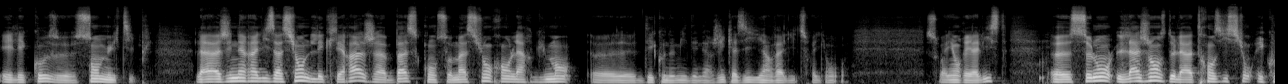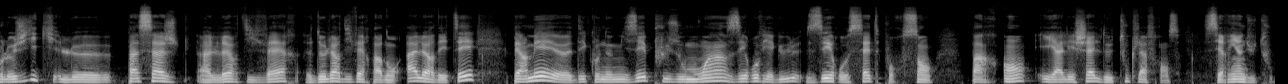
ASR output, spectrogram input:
Et les causes sont multiples. La généralisation de l'éclairage à basse consommation rend l'argument euh, d'économie d'énergie quasi invalide, soyons, soyons réalistes. Euh, selon l'Agence de la transition écologique, le passage à l'heure d'hiver, de l'heure d'hiver à l'heure d'été permet euh, d'économiser plus ou moins 0,07% par an et à l'échelle de toute la France. C'est rien du tout.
